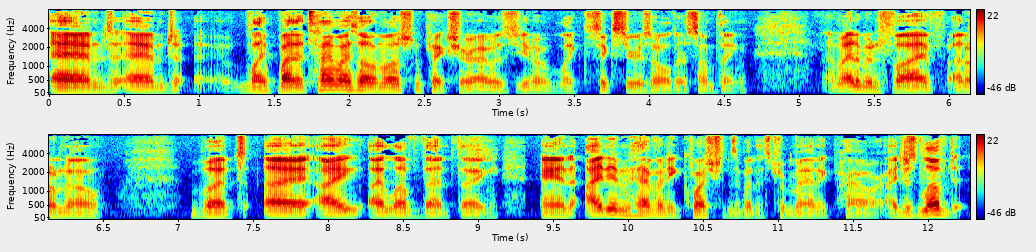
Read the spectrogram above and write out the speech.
and and uh, like by the time I saw the motion picture, I was you know like six years old or something. I might have been five. I don't know, but I I I loved that thing, and I didn't have any questions about its dramatic power. I just loved it,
